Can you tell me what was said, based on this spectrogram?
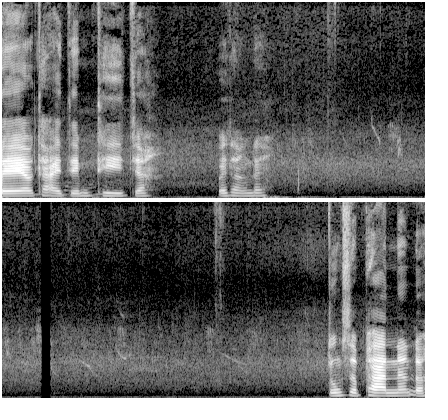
แล้วถ่ายเต็มทีจ้ะ ไปทางได้ ตรงสะพานนั่นเหรอ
